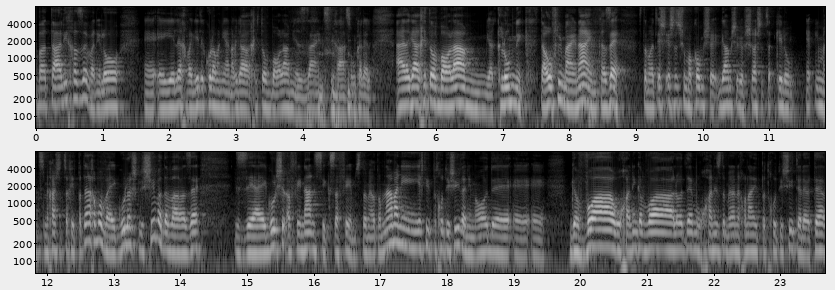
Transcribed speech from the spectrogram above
בתהליך הזה, ואני לא אה, אה, ילך ואגיד לכולם, אני הנגר הכי טוב בעולם, יא זין, סליחה, אסור לקלל. הנגר הכי טוב בעולם, יא כלומניק, תעוף לי מהעיניים, כזה. זאת אומרת, יש, יש איזשהו מקום שגם של יושרה, שצריך, כאילו, עם עצמך שצריך להתפתח בו, והעיגול השלישי בדבר הזה, זה העיגול של הפיננסי, כספים. זאת אומרת, אמנם אני, יש לי התפתחות אישית, אני מאוד אה, אה, אה, גבוה, רוחני גבוה, לא יודע אם רוחני זאת המילה הנכונה להתפתחות אישית, אלא יותר,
